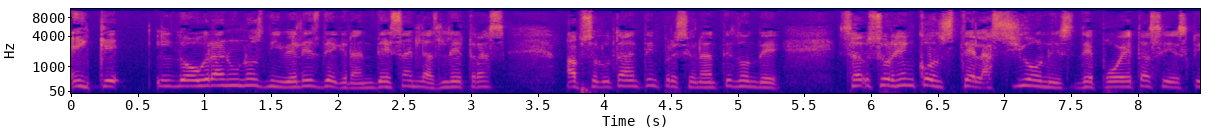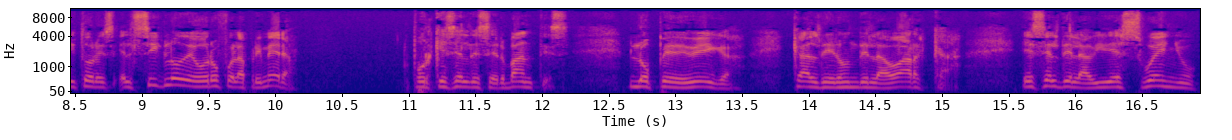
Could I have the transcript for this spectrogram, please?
en que logran unos niveles de grandeza en las letras absolutamente impresionantes donde surgen constelaciones de poetas y escritores. El siglo de oro fue la primera porque es el de Cervantes, Lope de Vega, Calderón de la Barca, es el de La vida es sueño,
